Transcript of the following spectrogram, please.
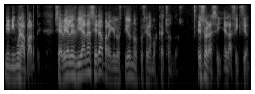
ni en ninguna parte. Si había lesbianas era para que los tíos nos pusiéramos cachondos. Eso era así, en la ficción.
